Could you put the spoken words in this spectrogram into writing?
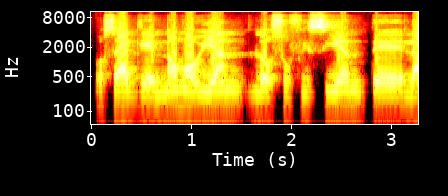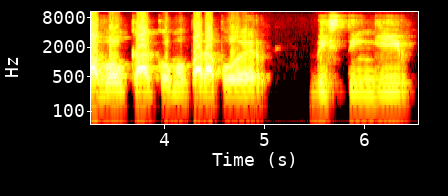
O sea que no movían lo suficiente la boca como para poder distinguir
